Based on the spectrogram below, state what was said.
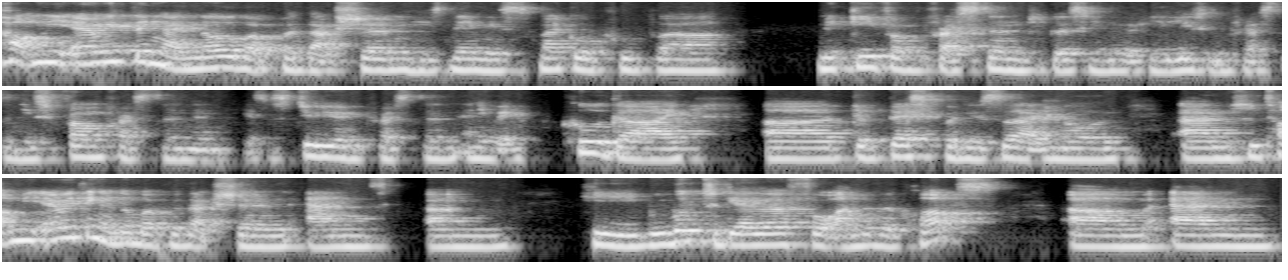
taught me everything I know about production. His name is Michael Cooper, Mickey from Preston, because you know he lives in Preston. He's from Preston and he has a studio in Preston. Anyway, cool guy, uh, the best producer I know. Um, he taught me everything I know about production, and um, he we worked together for Under the Clocks. Um, and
